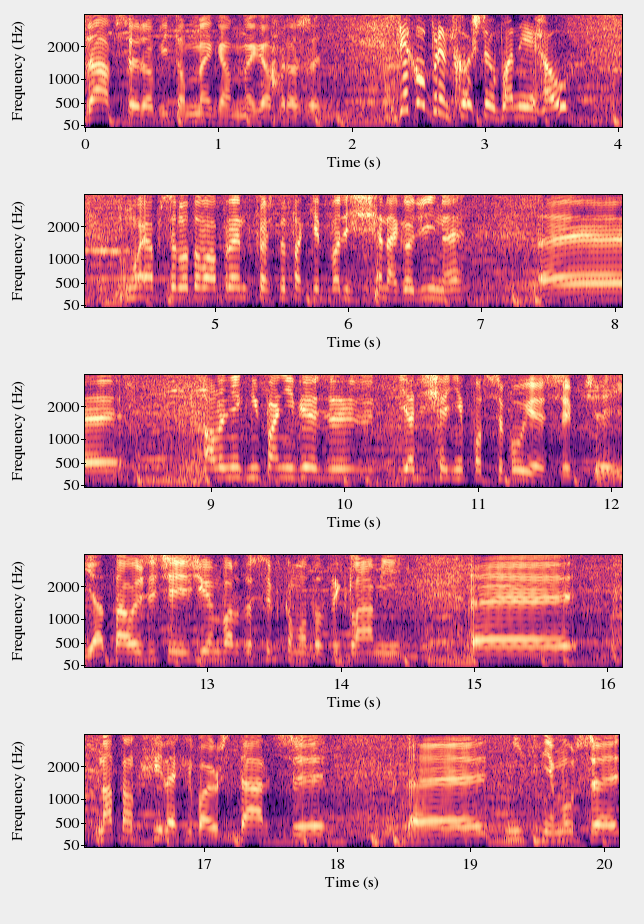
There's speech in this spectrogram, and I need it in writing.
Zawsze robi to mega, mega wrażenie. Z jaką prędkością pan jechał? No, moja przelotowa prędkość to takie 20 na godzinę. Eee, ale niech mi pani wie, że ja dzisiaj nie potrzebuję szybciej. Ja całe życie jeździłem bardzo szybko motocyklami. Eee, na tą chwilę chyba już starczy. Eee, nic nie muszę,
